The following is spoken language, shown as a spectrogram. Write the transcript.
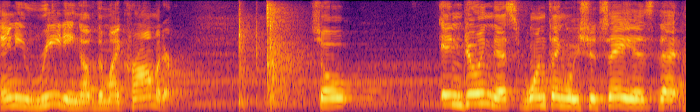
any reading of the micrometer. So in doing this, one thing we should say is that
